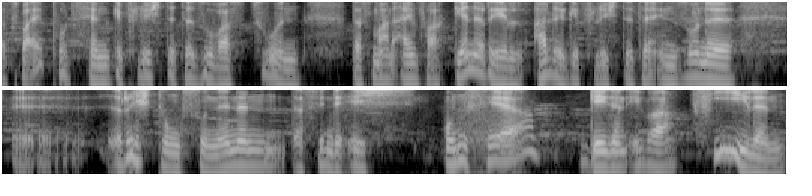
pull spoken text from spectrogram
zwei Prozent Geflüchtete sowas tun, dass man einfach generell alle Geflüchtete in so eine äh, Richtung zu nennen, das finde ich unfair gegenüber vielen,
